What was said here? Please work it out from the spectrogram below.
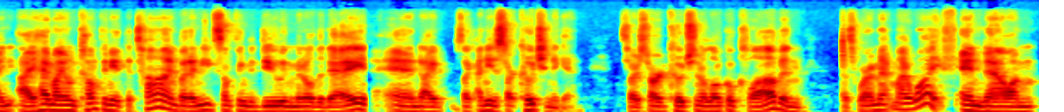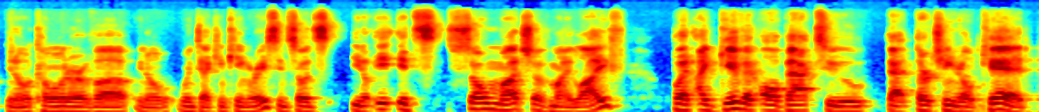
I, I, had my own company at the time, but I need something to do in the middle of the day. And I was like, I need to start coaching again. So I started coaching a local club and that's where I met my wife. And now I'm, you know, a co-owner of, uh, you know, Wintech and King Racing. So it's, you know, it, it's so much of my life, but I give it all back to that 13 year old kid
